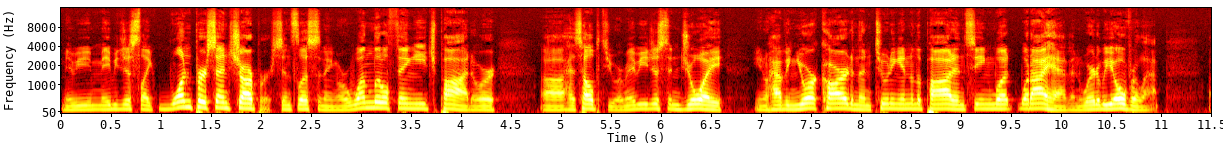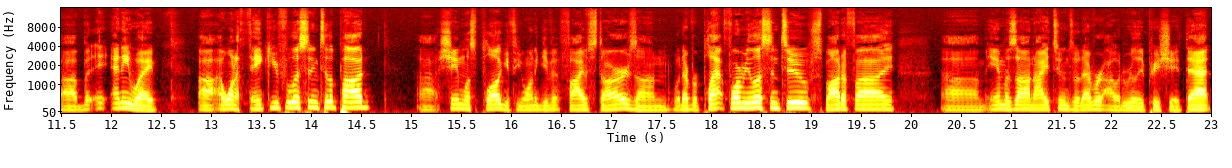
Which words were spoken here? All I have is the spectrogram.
maybe maybe just like one percent sharper since listening, or one little thing each pod, or uh, has helped you, or maybe you just enjoy you know having your card and then tuning into the pod and seeing what what I have and where do we overlap. Uh, but anyway, uh, I want to thank you for listening to the pod. Uh, shameless plug if you want to give it five stars on whatever platform you listen to Spotify, um, Amazon, iTunes, whatever. I would really appreciate that.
